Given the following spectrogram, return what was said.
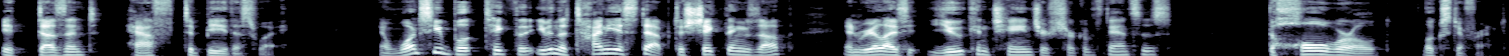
It doesn't have to be this way. And once you take the even the tiniest step to shake things up, and realize you can change your circumstances, the whole world looks different.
